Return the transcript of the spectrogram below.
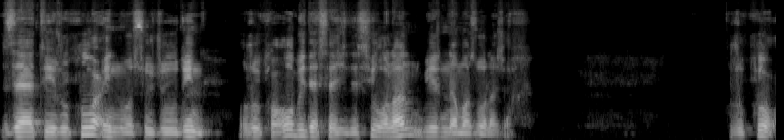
zati ruku'in ve sucudin. Ruku'u bir de secdesi olan bir namaz olacak. Ruku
